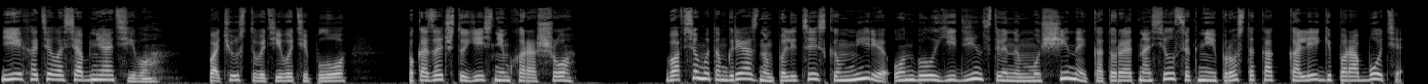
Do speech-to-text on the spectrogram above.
Ей хотелось обнять его, почувствовать его тепло, показать, что ей с ним хорошо. Во всем этом грязном полицейском мире он был единственным мужчиной, который относился к ней просто как к коллеге по работе,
